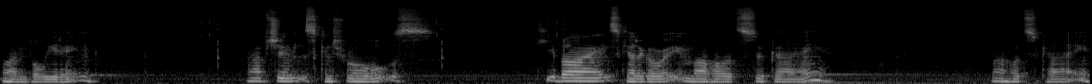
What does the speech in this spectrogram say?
While I'm bleeding. Options, controls... Keybinds, category, Mahou Tsukai. Mahotsukai.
